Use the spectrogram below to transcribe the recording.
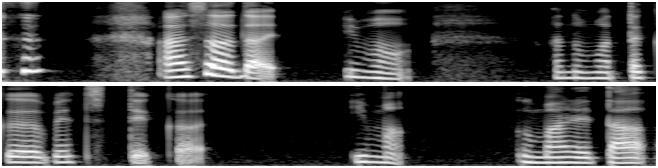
あそうだ。今あの全く別っていうか今生まれた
